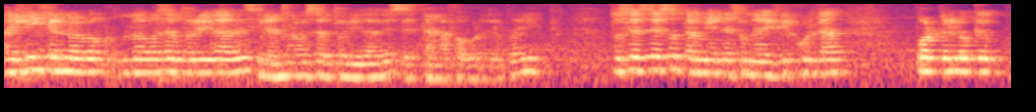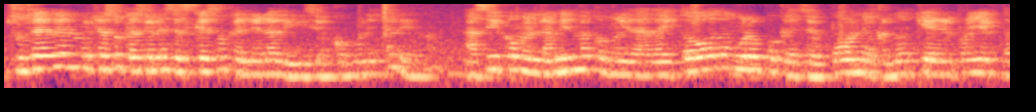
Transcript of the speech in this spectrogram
eligen nuevas autoridades y las nuevas autoridades están a favor del proyecto. Entonces eso también es una dificultad, porque lo que sucede en muchas ocasiones es que eso genera división comunitaria, ¿no? Así como en la misma comunidad hay todo un grupo que se opone o que no quiere el proyecto,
